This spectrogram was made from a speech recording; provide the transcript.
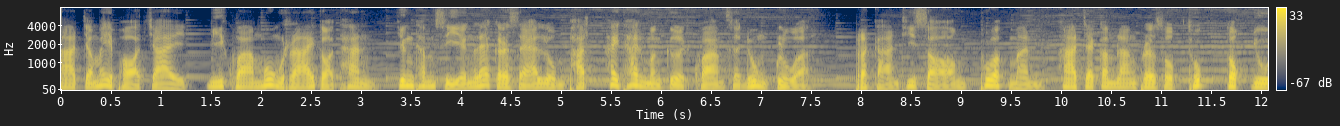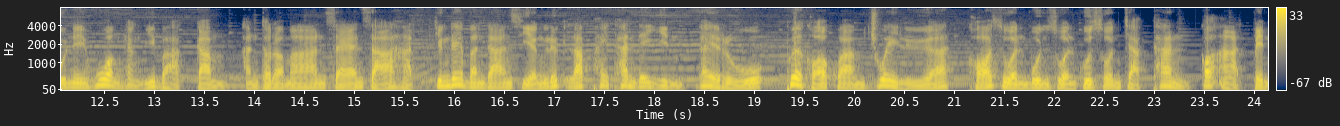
อาจจะไม่พอใจมีความมุ่งร้ายต่อท่าน จึงทำเสียงและกระแสลมพัดให้ท่านบังเกิดความสะดุ้งกลัว ประการที่สองพวกมันอาจจะกำลังประสบทุกข์ตกอยู่ในห่วงแห่งวิบากกรรม อันทรมานแสนสาหัส จึงได้บันดาลเสียงลึกลับให้ท่านได้ยิน ได้รู้ เพื่อขอความช่วยเหลือ ขอส่วนบุญส่วนกุศลจากท่านก็อาจเป็น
